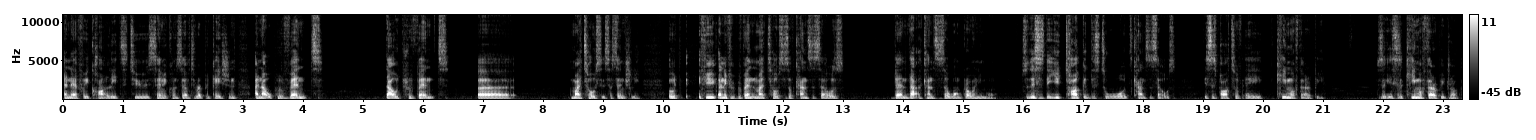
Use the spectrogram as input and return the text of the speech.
and therefore you can't lead to semi-conservative replication and that will prevent that would prevent uh, mitosis essentially. It would, if you and if you prevent mitosis of cancer cells then that cancer cell won't grow anymore. So this is that you target this towards cancer cells. This is part of a chemotherapy this is a, chemotherapy drug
